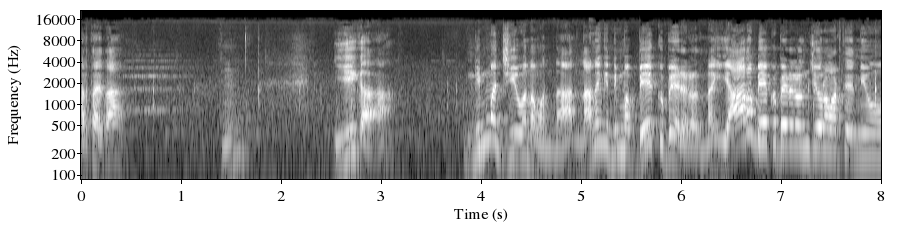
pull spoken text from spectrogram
ಅರ್ಥ ಆಯ್ತಾ? ಈಗ ನಿಮ್ಮ ಜೀವನವನ್ನು, ನನಗೆ ನಿಮ್ಮ ಬೇಕು ಬೇಡಗಳನ್ನು, ಯಾರ ಬೇಕು ಬೇಡಗಳನ್ನು ಜೀವನ ಮಾಡ್ತೀರಿ ನೀವು?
